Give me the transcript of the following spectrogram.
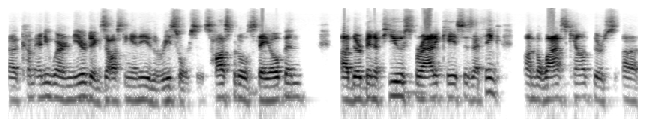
uh, come anywhere near to exhausting any of the resources. Hospitals stay open uh, there have been a few sporadic cases. I think on the last count, there's uh,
